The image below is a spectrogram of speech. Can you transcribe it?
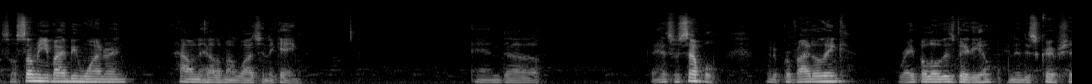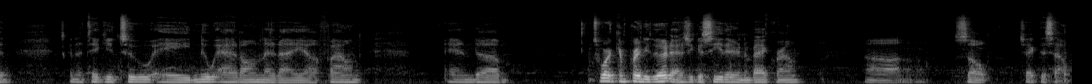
So some of you might be wondering, how in the hell am I watching the game? And the answer is simple. I'm going to provide a link right below this video in the description. It's going to take you to a new add-on that I uh, found. And uh, it's working pretty good, as you can see there in the background. Uh, so check this out.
